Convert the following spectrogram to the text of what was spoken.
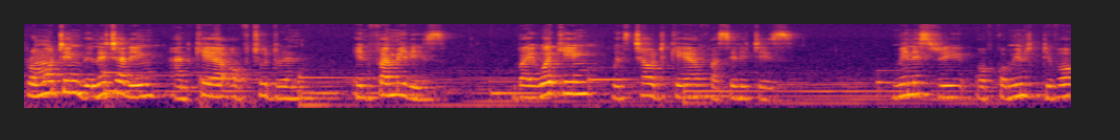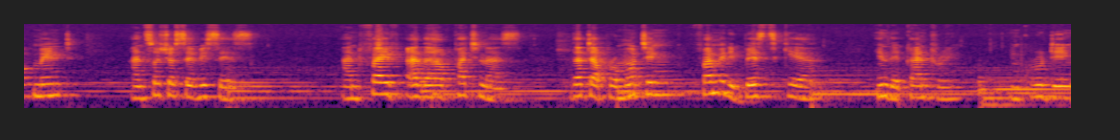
promoting the nurturing and care of children in families by working with child care facilities, Ministry of Community Development and Social Services, and five other partners that are promoting family-based care in the country, including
